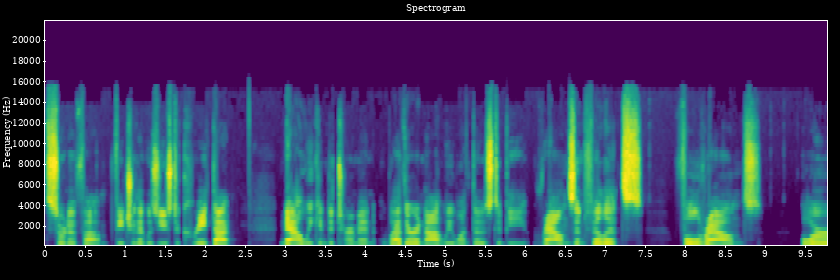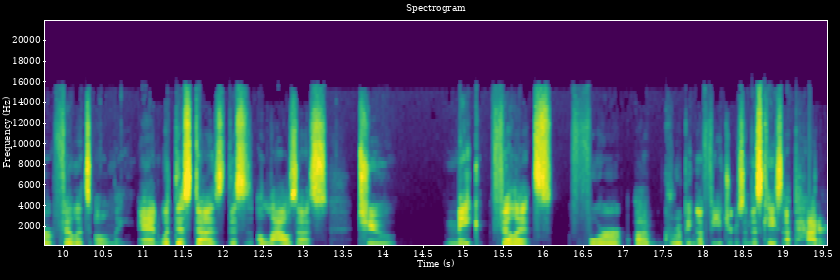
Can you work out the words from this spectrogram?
sort of um, feature that was used to create that, now we can determine whether or not we want those to be rounds and fillets, full rounds or fillets only. And what this does, this allows us to make fillets for a grouping of features, in this case, a pattern.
